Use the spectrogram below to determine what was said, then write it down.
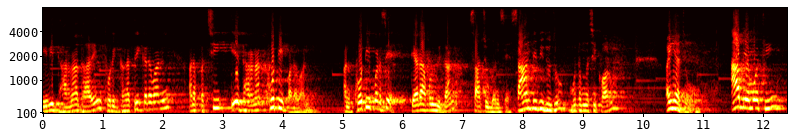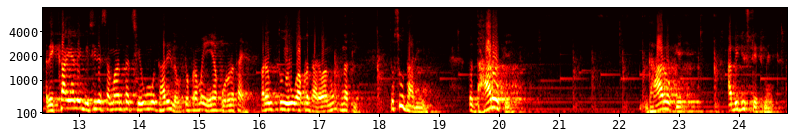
એવી ધારણા ધારી થોડી ગણતરી કરવાની અને પછી એ ધારણા ખોટી પાડવાની. અને ખોટી પડશે ત્યારે આપણું વિધાન સાચું બનશે. શાંતિથી જોજો, હું તમને શીખવાડું. અહીંયા જુઓ. આ બેમાંથી રેખા એલ એ બીસીને સમાંતર છે એવું હું ધારી લઉં તો પ્રમેય અહીંયા પૂર્ણ થાય. પરંતુ એવું આપણે ધારવાનું નથી. તો શું ધારીએ? તો ધારો કે ધારો કે આ બીજું સ્ટેટમેન્ટ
